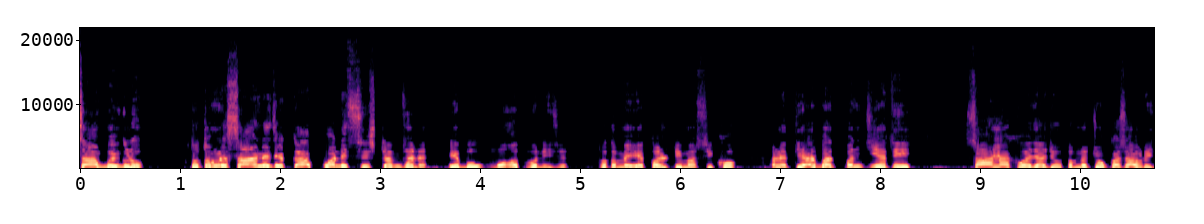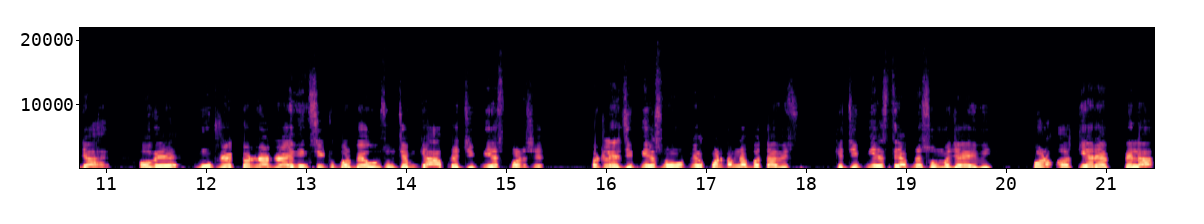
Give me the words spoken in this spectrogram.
શા બગડો, તો તમને શાને જે કાપવાની સિસ્ટમ છે ને, એ બહુ મહત્વની છે. તો તમે એ કલ્ટીમાં શીખો અને ત્યારબાદ પંચીએથી શાહ નાખવા જાજો, તમને ચોક્કસ આવડી જાય હવે હું ટ્રેક્ટરના ડ્રાઇવિંગ સીટ ઉપર બેહું છું, જેમ કે આપણે જીપીએસ પણ છે. એટલે જીપીએસનો ઉપયોગ પણ તમને બતાવીશ કે જીપીએસથી આપણે શું મજા આવી. પણ અત્યારે પહેલાં,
